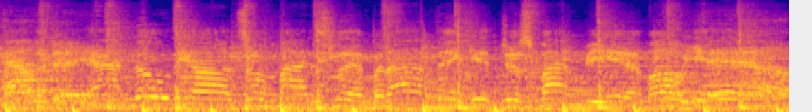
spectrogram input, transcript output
Halladay. I know the odds are mighty slim, but I think it just might be him. Oh yeah.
